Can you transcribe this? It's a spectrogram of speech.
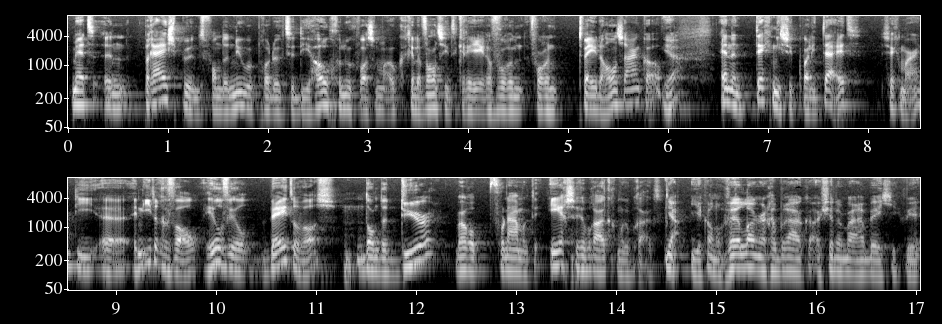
Met een prijspunt van de nieuwe producten die hoog genoeg was om ook relevantie te creëren voor een, voor een tweedehands aankoop. Ja. En een technische kwaliteit, zeg maar, die eh, in ieder geval heel veel beter was Mhm. dan de duur waarop voornamelijk de eerste gebruiker hem gebruikt. Ja, je kan hem veel langer gebruiken als je er maar een beetje weer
